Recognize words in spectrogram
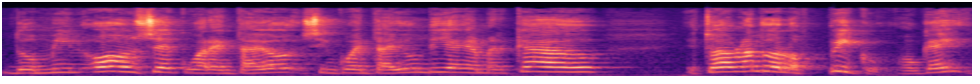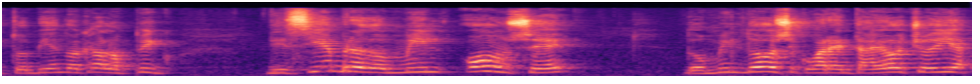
2011, 42, 51 días en el mercado. Estoy hablando de los picos, ¿ok? Estoy viendo acá los picos. Diciembre de 2011, 2012, 48 días.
